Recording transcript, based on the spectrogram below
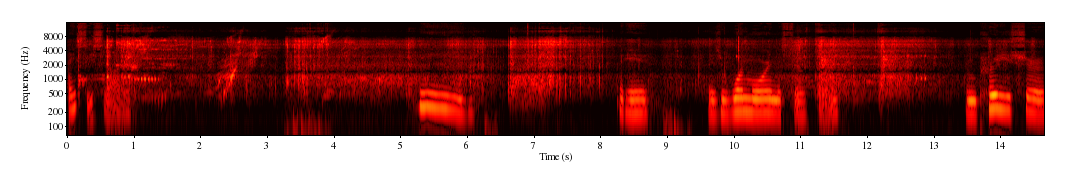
icy slide. Hmm. Okay, there's one more in the circle. I'm pretty sure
